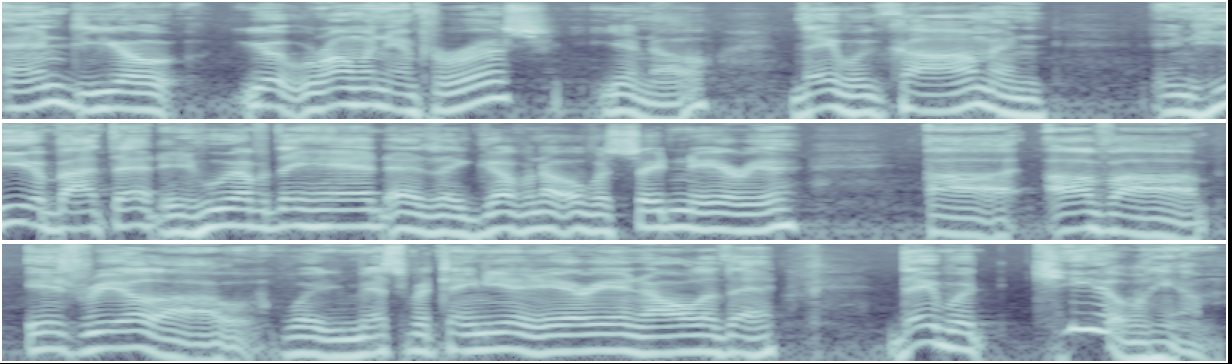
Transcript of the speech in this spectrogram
And your your Roman emperors, you know, they would come and and hear about that, and whoever they had as a governor over a certain area uh, of uh, Israel, uh, what, Mesopotamia area, and all of that, they would kill him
